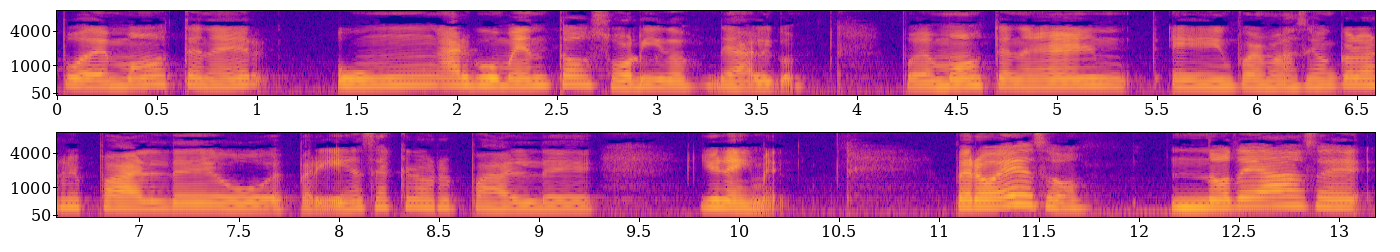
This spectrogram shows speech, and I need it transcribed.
podemos tener un argumento sólido de algo. Podemos tener eh, información que lo respalde o experiencias que lo respalde, you name it. Pero eso no te hace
